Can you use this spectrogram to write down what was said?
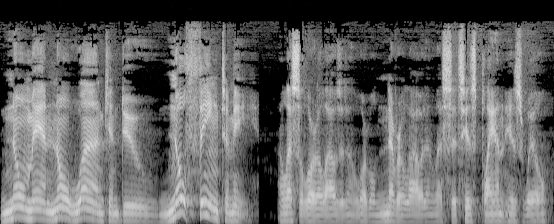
No man, no one can do no thing to me unless the Lord allows it, and the Lord will never allow it unless it's His plan, His will,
